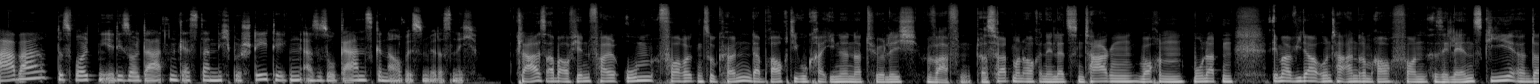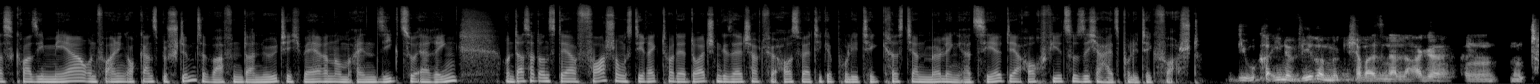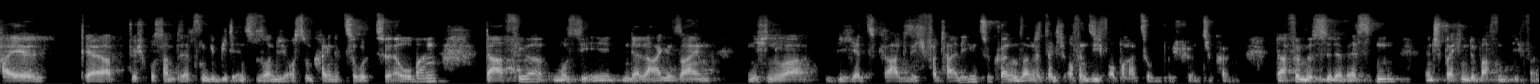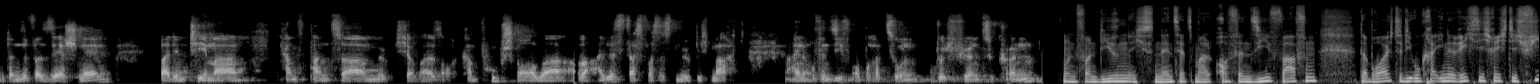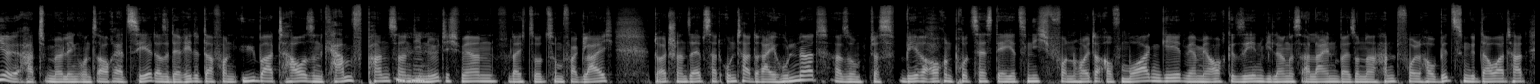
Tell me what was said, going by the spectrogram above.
Aber das wollten ihr die Soldaten gestern nicht bestätigen, also so ganz genau wissen wir das nicht. Klar ist aber auf jeden Fall, um vorrücken zu können, da braucht die Ukraine natürlich Waffen. Das hört man auch in den letzten Tagen, Wochen, Monaten immer wieder, unter anderem auch von Zelensky, dass quasi mehr und vor allen Dingen auch ganz bestimmte Waffen da nötig wären, um einen Sieg zu erringen. Und das hat uns der Forschungsdirektor der Deutschen Gesellschaft für Auswärtige Politik, Christian Mölling, erzählt, der auch viel zur Sicherheitspolitik forscht. Die Ukraine wäre möglicherweise in der Lage, einen Teil der durch Russland besetzten Gebiete, insbesondere die Ostukraine, zurückzuerobern. Dafür muss sie in der Lage sein, nicht nur wie jetzt gerade sich verteidigen zu können, sondern tatsächlich Offensivoperationen durchführen zu können. Dafür müsste der Westen entsprechende Waffen liefern. Dann sind wir sehr schnell bei dem Thema Kampfpanzer, möglicherweise auch Kampfhubschrauber, aber alles das, was es möglich macht, eine Offensivoperation durchführen zu können. Und von diesen, ich nenne es jetzt mal Offensivwaffen, da bräuchte die Ukraine richtig, richtig viel, hat Mölling uns auch erzählt. Also der redet davon über 1000 Kampfpanzern, mhm. die nötig wären. Vielleicht so zum Vergleich. Deutschland selbst hat unter 300. Also das wäre auch ein Prozess, der jetzt nicht von heute auf morgen geht. Wir haben ja auch gesehen, wie lange es allein bei so einer Handvoll Haubitzen gedauert hat,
